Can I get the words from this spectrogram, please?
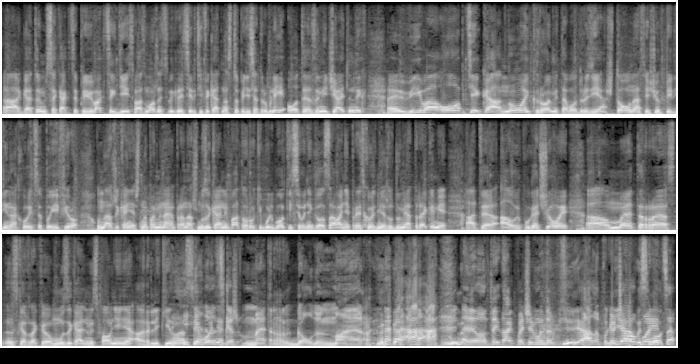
а, готовимся к акции прививакции, где есть возможность выиграть сертификат на 150 рублей от э, замечательных э, Viva Optica. Ну и кроме того, друзья, что у нас еще впереди находится по эфиру? У нас же, конечно, напоминаем про наш музыкальный батл «Руки Бульбоки». Сегодня голосование происходит между двумя треками от э, Аллы Пугачевой. Э, Мэтр, скажем так, музыкального исполнения Орликина у нас сегодня. скажешь, мэтр Голден Майер. Ты так почему-то Алла Пугачева борется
